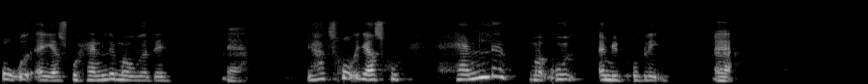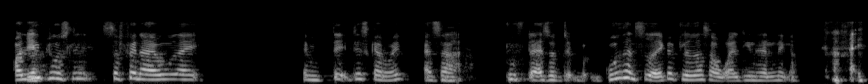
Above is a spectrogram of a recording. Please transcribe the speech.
troet, at jeg skulle handle mig ud af det. Ja. Jeg har troet, at jeg skulle handle mig ud af mit problem. Ja. Og lige Ja. pludselig, så finder jeg ud af, jamen det, det skal du ikke. Altså, Nej. Du, altså, Gud han sidder ikke og glæder sig over alle dine handlinger. nej.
